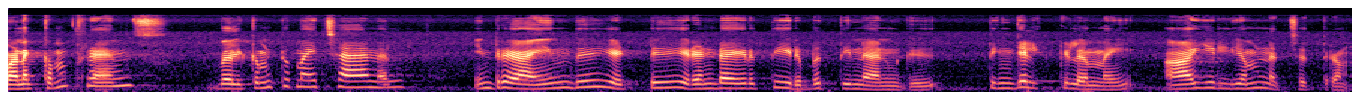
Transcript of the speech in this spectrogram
வணக்கம் friends welcome to my channel இன்று ஐந்து எட்டு இரண்டாயிரத்தி இருபத்தி நான்கு திங்கட்கிழமை ஆயில்யம் நட்சத்திரம்.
